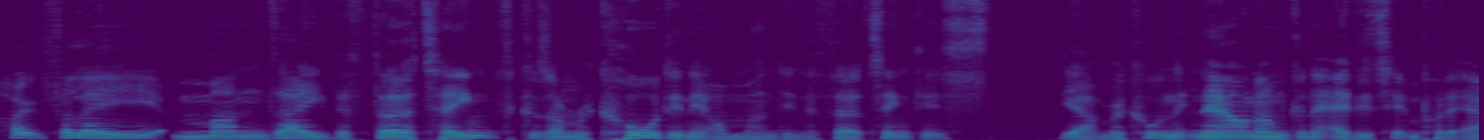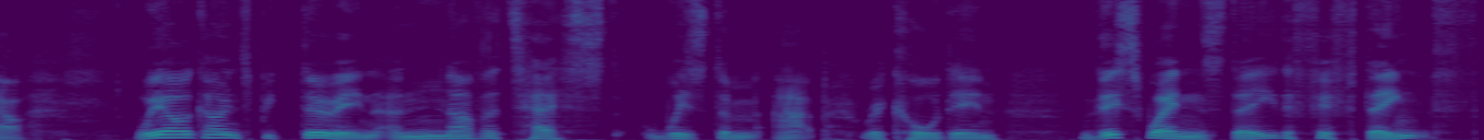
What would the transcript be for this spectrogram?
hopefully Monday the 13th, because I'm recording it on Monday the 13th. It's yeah, I'm recording it now and I'm going to edit it and put it out we are going to be doing another test wisdom app recording this Wednesday, the 15th.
